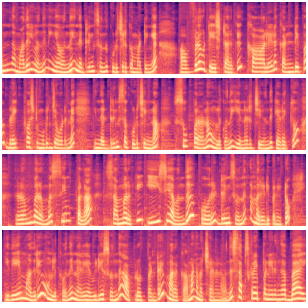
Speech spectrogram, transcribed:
இந்த மாதிரி வந்து நீங்கள் வந்து இந்த ட்ரிங்க்ஸ் வந்து குடிச்சிருக்க மாட்டீங்க. அவ்வளவு டேஸ்ட்டாக இருக்குது காலையில் கண்டிப்பாக பிரேக்ஃபாஸ்ட் முடிஞ்ச உடனே இந்த ட்ரிங்க்ஸை குடிச்சிங்கன்னா சூப்பரான உங்களுக்கு வந்து எனர்ஜி வந்து கிடைக்கும். ரொம்ப ரொம்ப சிம்பிளாக சம்மருக்கு ஈஸியாக வந்து ஒரு ட்ரிங்க்ஸ் வந்து நம்ம ரெடி பண்ணிட்டோம். இதே மாதிரி உங்களுக்கு வந்து நிறைய வீடியோஸ் வந்து அப்லோட் பண்ணுறேன் மறக்காமல் நம்ம சேனலை வந்து சப்ஸ்கிரைப் பண்ணிடுங்க. பாய்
